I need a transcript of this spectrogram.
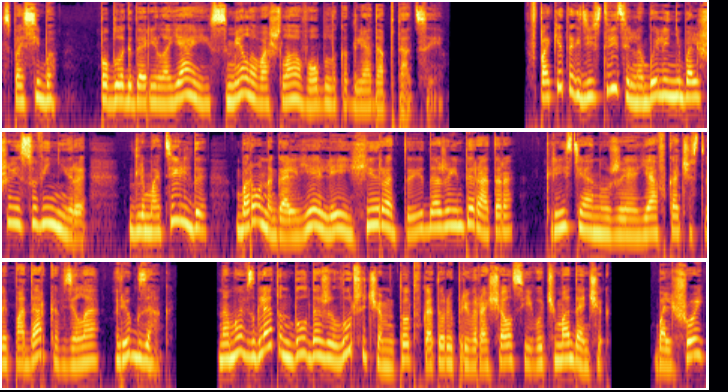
«Спасибо», — поблагодарила я и смело вошла в облако для адаптации. В пакетах действительно были небольшие сувениры, для Матильды, барона Галье, Лей Хирот и даже императора. Кристиану же я в качестве подарка взяла рюкзак. На мой взгляд, он был даже лучше, чем тот, в который превращался его чемоданчик. Большой,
